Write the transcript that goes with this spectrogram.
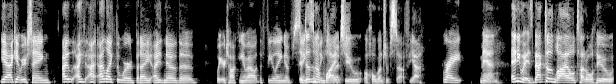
Yeah, I get what you're saying. I, I I like the word, but I I know the what you're talking about. The feeling of saying it doesn't apply to a whole bunch of stuff. Yeah. right. Man. Anyways, back to Lyle Tuttle, who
